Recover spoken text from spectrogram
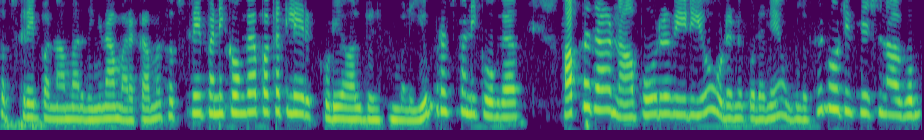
சப்ஸ்கிரைப் பண்ணாமல் இருந்தீங்கன்னா மறக்காமல் சப்ஸ்கிரைப் பண்ணிக்கோங்க. பக்கத்தில் இருக்கக்கூடிய ஆல் பெல் சிம்பளையும் ப்ரெஸ் பண்ணிக்கோங்க. அப்போ தான் நான் போடுற வீடியோ உடனுக்குடனே உங்களுக்கு நோட்டிஃபிகேஷன் ஆகும்.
